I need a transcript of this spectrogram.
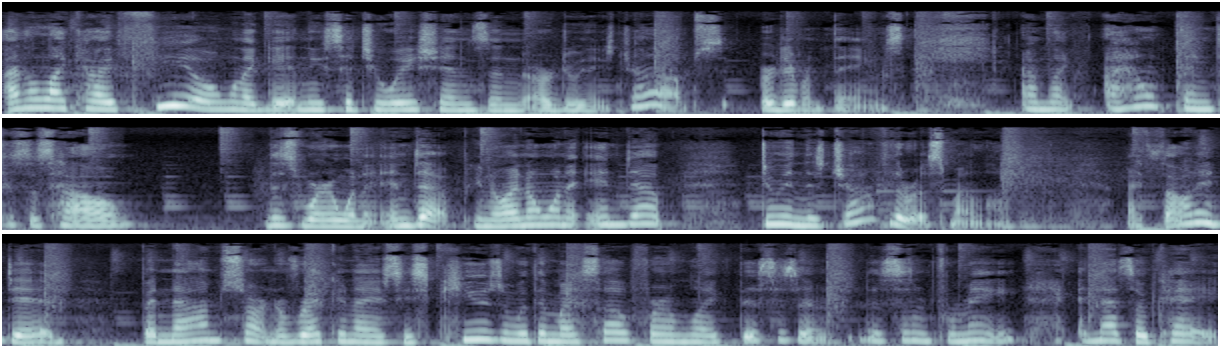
I don't like how I feel when I get in these situations and are doing these jobs or different things. I'm like, I don't think this is how this is where I want to end up. You know, I don't want to end up doing this job for the rest of my life. I thought I did, but now I'm starting to recognize these cues within myself where I'm like, this isn't this isn't for me, and that's okay.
